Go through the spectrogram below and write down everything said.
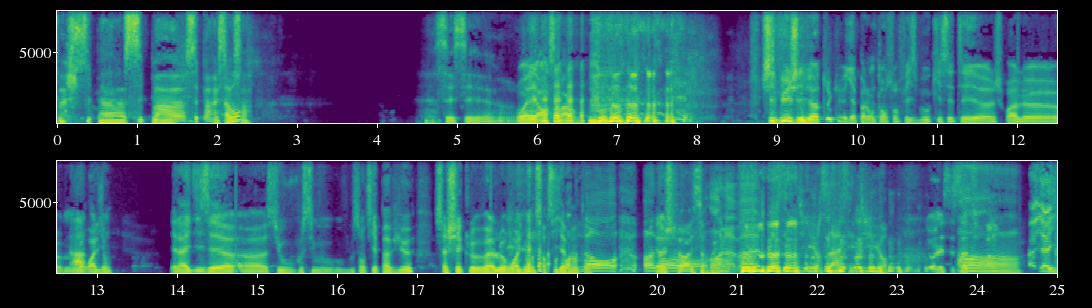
vache, c'est pas, c'est pas, c'est pas récent Ah bon? ça. C'est, c'est, euh, ouais, alors ça va. hein. Je sais plus, j'ai vu un truc euh, il y a pas longtemps sur Facebook et c'était, euh, je crois, le, Ah. le roi lion. Et là, il disait, euh, si vous si vous vous sentiez pas vieux, sachez que le, le roi lion est sorti il y a 20 oh ans. non Oh Et là, je non ferais ça va, Oh la oh, C'est dur ça, c'est dur Ouais, c'est ça. tu Oh Aïe, aïe,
